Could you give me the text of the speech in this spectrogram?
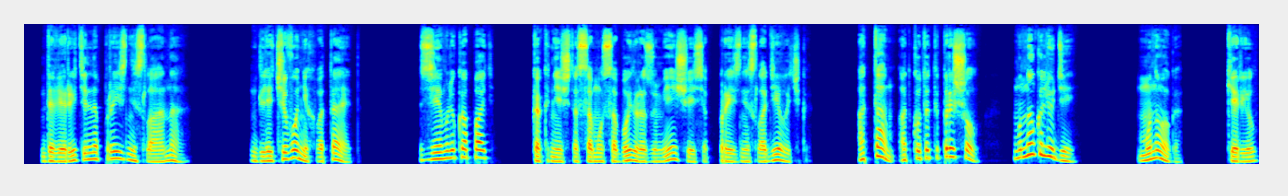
— доверительно произнесла она. «Для чего не хватает?» «Землю копать», — как нечто само собой разумеющееся произнесла девочка. «А там, откуда ты пришел, много людей?» «Много». Кирилл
